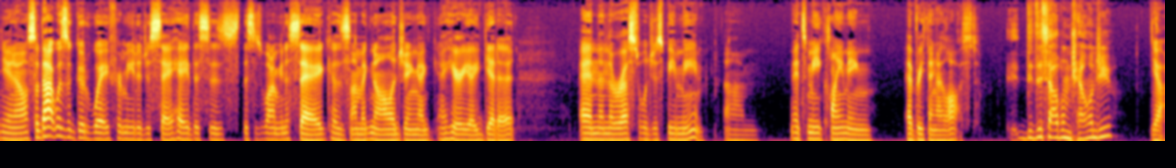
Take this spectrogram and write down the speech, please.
you know? So that was a good way for me to just say hey this is this is what i'm going to say because i'm acknowledging I, I hear you i get it. And then the rest will just be me. Um, it's me claiming everything i lost. Did this album challenge you? yeah.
